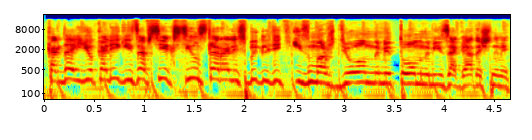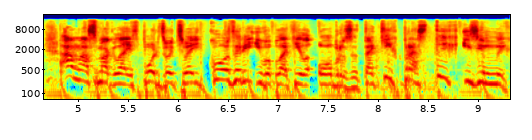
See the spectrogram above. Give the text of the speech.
Когда ее коллеги изо всех сил старались выглядеть изможденными, томными и загадочными, она смогла использовать свои козыри и воплотила образы таких простых и земных,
